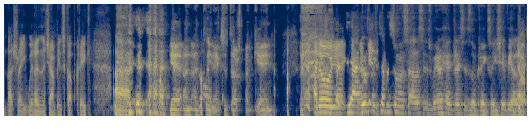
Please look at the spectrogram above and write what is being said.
That's right, we're in the Champions Cup, Craig. Uh, yeah, and, and playing Exeter again. I know, yeah, yeah, I don't it think Minnesota Saracens wear headdresses though, Craig, so you should be all right.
